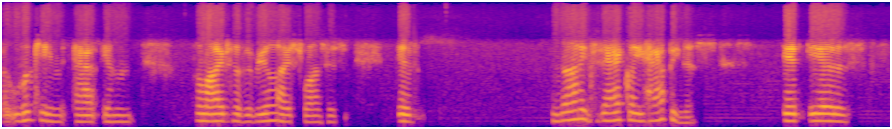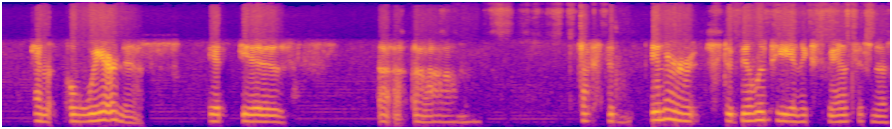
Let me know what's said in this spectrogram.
looking at in the lives of the realized ones is is not exactly happiness. It is an awareness. It is uh, um, inner stability and expansiveness,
